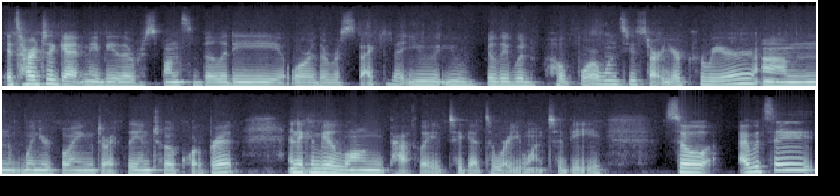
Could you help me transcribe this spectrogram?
it's hard to get maybe the responsibility or the respect that you, you really would hope for once you start your career um, when you're going directly into a corporate. And it can be a long pathway to get to where you want to be. So I would say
